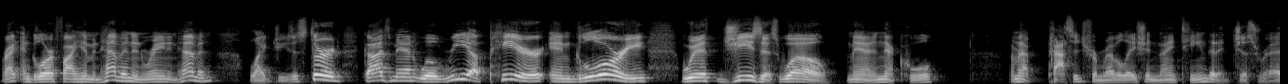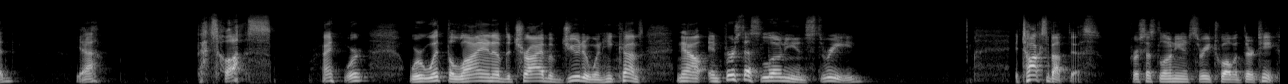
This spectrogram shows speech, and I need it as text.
right? And glorify him in heaven and reign in heaven like Jesus. Third, God's man will reappear in glory with Jesus. Whoa, man, isn't that cool? Remember that passage from Revelation 19 that I just read? Yeah, that's us, right? We're, we're with the lion of the tribe of Judah when he comes. Now, in 1 Thessalonians 3, it talks about this. 1 Thessalonians 3 12 and 13.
